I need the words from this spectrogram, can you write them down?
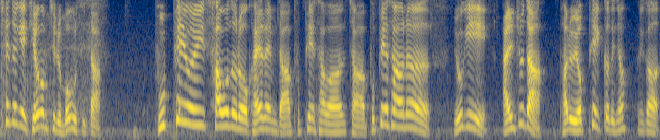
최적의 경험치를 먹을 수 있다. 부페의 사원으로 가야 됩니다. 부페 사원. 자, 부페 사원은 여기 알주다 바로 옆에 있거든요. 그러니까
